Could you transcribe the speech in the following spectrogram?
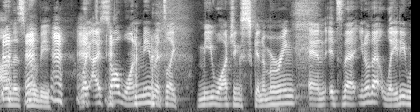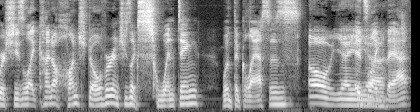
on this movie. Like I saw one meme, it's like me watching Skinamarink, and it's that you know that lady where she's like kind of hunched over and she's like squinting with the glasses. Oh yeah, yeah. It's yeah. like that.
